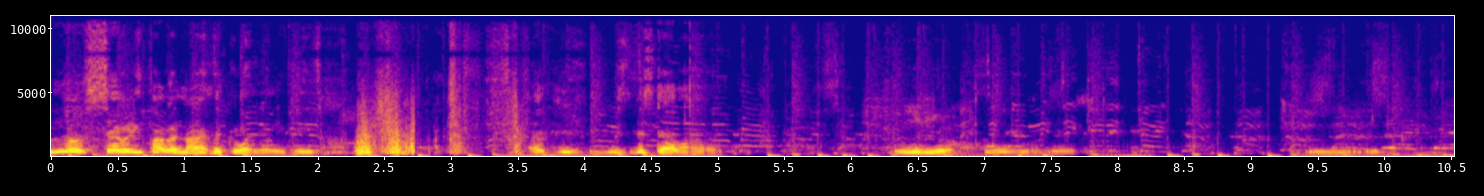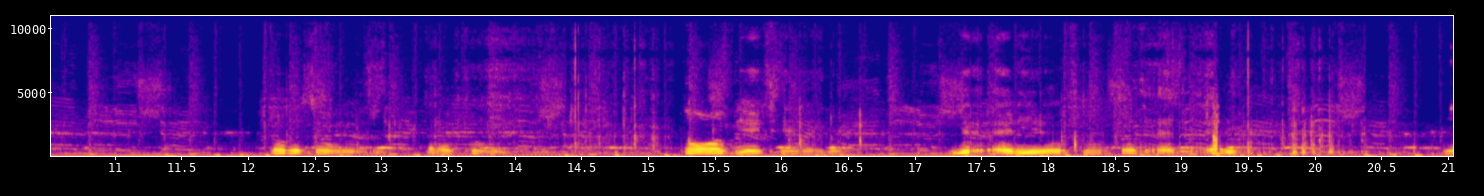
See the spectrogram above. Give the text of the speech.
We go 75 at 9. Look at one MVP. Uh, it's, it's that line. Video. Who is this? No, that's over. That's over. No NBA team, maybe. Yeah, Eddie Wilson. That's Eddie. Eddie. We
